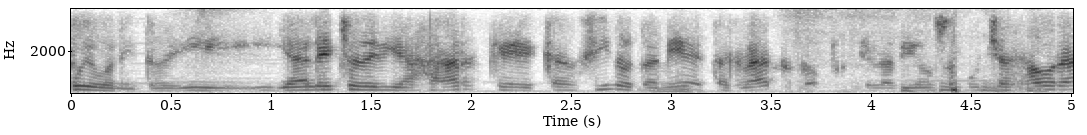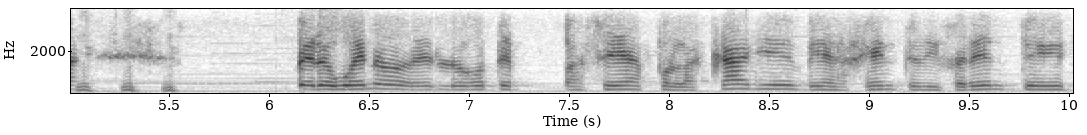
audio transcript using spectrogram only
muy bonito. Y, y ya el hecho de viajar, que es cansino también, está claro, ¿no? Porque el avión son muchas horas. Pero bueno, eh, luego te paseas por las calles, ves a gente diferente,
